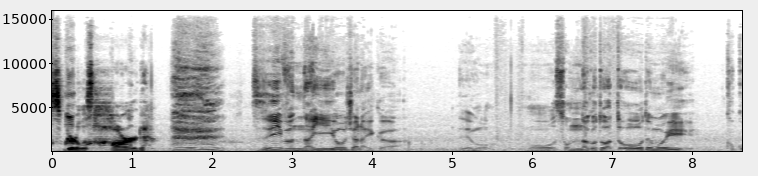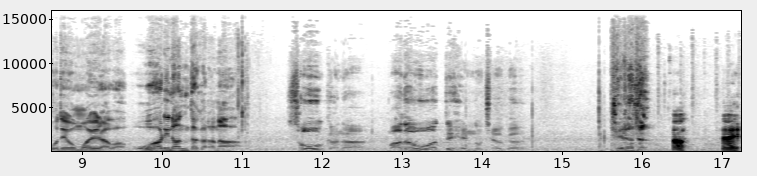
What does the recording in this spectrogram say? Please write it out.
This girl is hard. 随分な言いようじゃないか。でももうそんなことはどうでもいい。ここでお前らは終わりなんだからな。そうかな。まだ終わってへんのちゃうか？寺だ。Oh, hey.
